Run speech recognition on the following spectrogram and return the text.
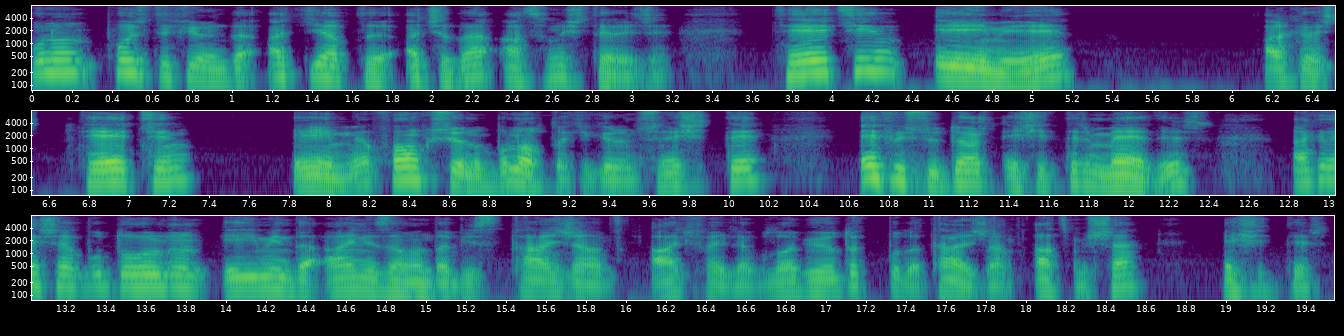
Bunun pozitif yönde açı yaptığı açı da 60 derece. Teğetin eğimi arkadaş teğetin eğimi fonksiyonun bu noktaki görüntüsüne eşitti. F üssü 4 eşittir m'dir. Arkadaşlar bu doğrunun eğimini de aynı zamanda biz tanjant alfa ile bulabiliyorduk. Bu da tanjant 60'a eşittir.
